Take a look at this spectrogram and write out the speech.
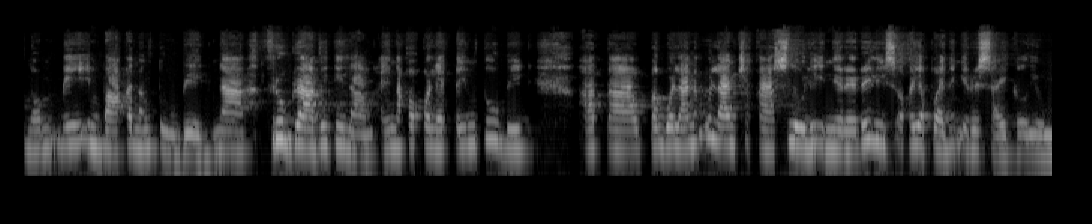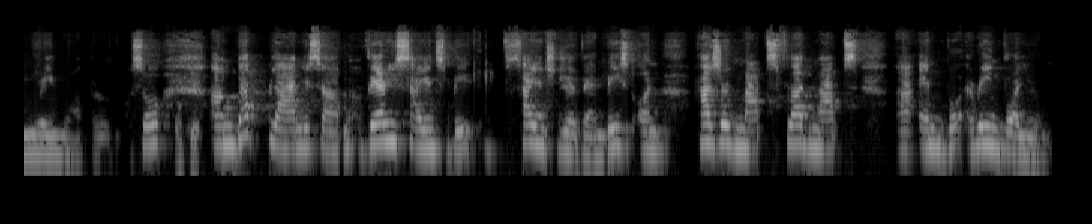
no, may imbakan ng tubig na through gravity lang ay nakokolekta yung tubig at uh, pag wala ng ulan, tsaka slowly inire-release o kaya pwedeng i-recycle yung rainwater. So Okay. um, that plan is um, very science ba- science driven based on hazard maps, flood maps, uh, and vo- rain volume.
